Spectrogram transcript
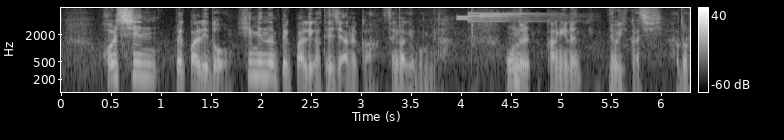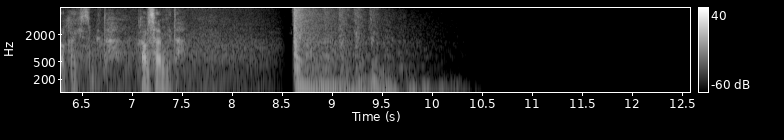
훨씬 백발리도 힘 있는 백발리가 되지 않을까 생각해 봅니다. 오늘 강의는 여기까지 하도록 하겠습니다. 감사합니다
